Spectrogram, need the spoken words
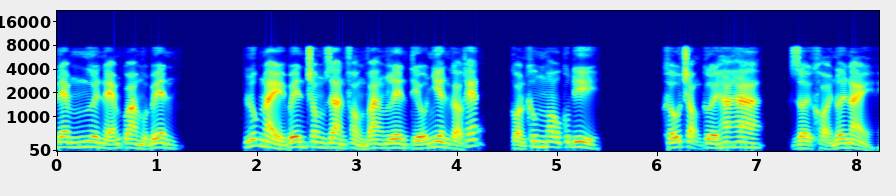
đem ngươi ném qua một bên. Lúc này bên trong gian phòng vang lên tiếu nhiên gào thét, còn không mau cút đi. Khấu trọng cười ha ha, rời khỏi nơi này.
